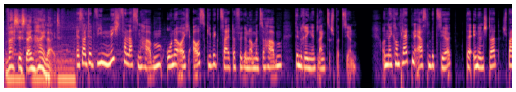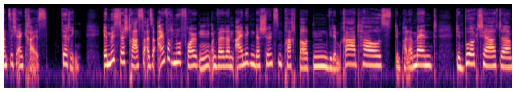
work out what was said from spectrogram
Was ist ein Highlight? Ihr solltet Wien nicht verlassen haben, ohne euch ausgiebig Zeit dafür genommen zu haben, den Ring entlang zu spazieren. Um den kompletten ersten Bezirk, der Innenstadt, spannt sich ein Kreis der Ring. Ihr müsst der Straße also einfach nur folgen und werdet an einigen der schönsten Prachtbauten wie dem Rathaus, dem Parlament, dem Burgtheater,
